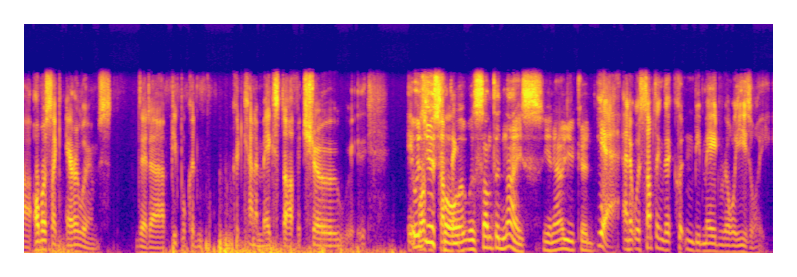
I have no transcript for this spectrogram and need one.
uh, almost like heirlooms that uh, people could could kind of make stuff. It showed. It, it was useful. It was something nice, you know. You could. Yeah, and it was something that couldn't be made real easily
